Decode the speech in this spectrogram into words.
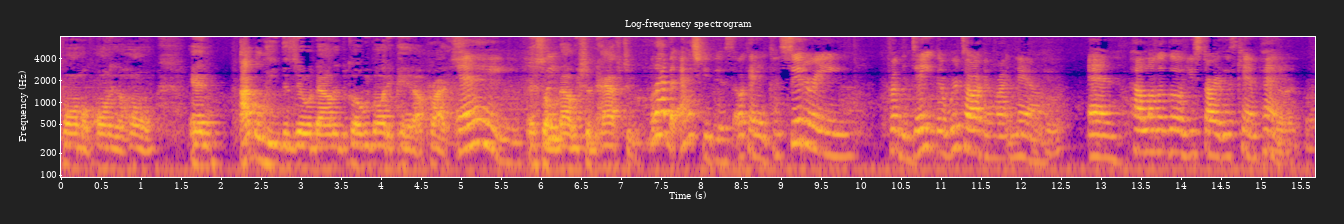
form of owning a home. And I believe the zero down is because we've already paid our price. Hey. And so we, now we shouldn't have to. Well, I have to ask you this, okay? Considering from the date that we're talking right now mm-hmm. and how long ago you started this campaign, right, right.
